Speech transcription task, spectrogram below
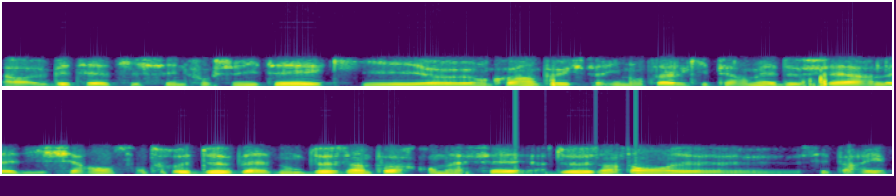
Alors BTADIF, c'est une fonctionnalité qui est euh, encore un peu expérimentale, qui permet de faire la différence entre deux bases, donc deux imports qu'on a fait, deux instants séparés,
